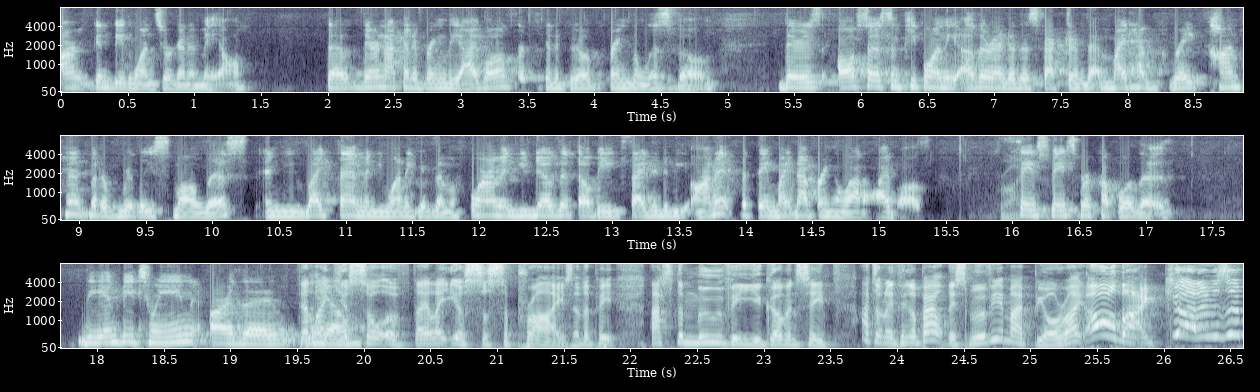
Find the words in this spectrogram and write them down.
aren't going to be the ones who are going to mail. So they're not going to bring the eyeballs, that's going to build, bring the list build. There's also some people on the other end of the spectrum that might have great content, but a really small list, and you like them and you want to give them a forum, and you know that they'll be excited to be on it, but they might not bring a lot of eyeballs. Right. Save space for a couple of those. The in between are the They're like know, your sort of. They're like your su- surprise. And the pe- that's the movie you go and see. I don't know anything about this movie. It might be all right. Oh my god, it was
